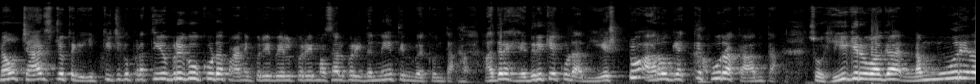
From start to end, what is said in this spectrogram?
ನಾವು ಚಾಟ್ಸ್ ಜೊತೆಗೆ ಇತ್ತೀಚೆಗೆ ಪ್ರತಿಯೊಬ್ಬರಿಗೂ ಕೂಡ ಪಾನಿಪುರಿ ಬೇಲ್ಪುರಿ ಮಸಾಲ ಪುರಿ ಇದನ್ನೇ ತಿನ್ಬೇಕು ಅಂತ. ಅದರ ಹೆದರಿಕೆ ಕೂಡ ಅದು ಎಷ್ಟು ಆರೋಗ್ಯಕ್ಕೆ ಪೂರಕ ಅಂತ. ಸೊ ಹೀಗಿರುವಾಗ ನಮ್ಮೂರಿನ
